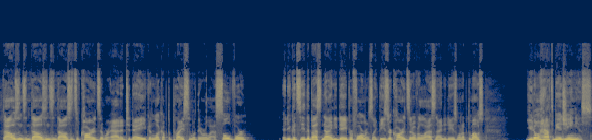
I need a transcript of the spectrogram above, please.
thousands and thousands and thousands of cards that were added today. You can look up the price and what they were last sold for. And you can see the best 90 day performers. Like these are cards that over the last 90 days went up the most. You don't have to be a genius.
